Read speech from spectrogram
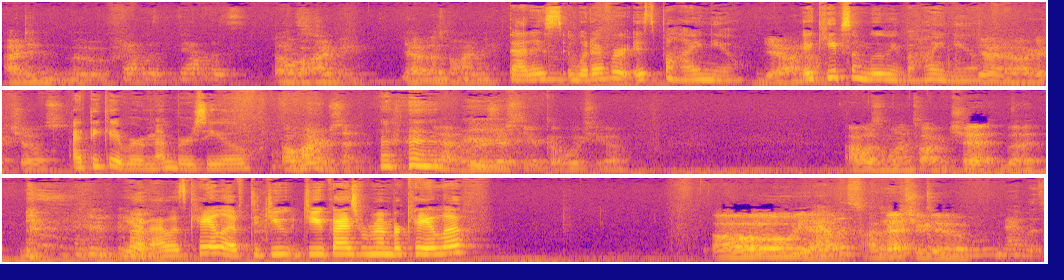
I didn't move. that was, that was. That was behind me. Yeah, that's mm-hmm. behind me. That is whatever is behind you. Yeah, I know. It keeps on moving behind you. Yeah, I know. I got chills. I think it remembers you. Oh, 100%. yeah, we were just here a couple weeks ago. I wasn't one talking shit, but Yeah, that was Caliph. Did you do you guys remember Caliph? oh yeah, I bet you do. That was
